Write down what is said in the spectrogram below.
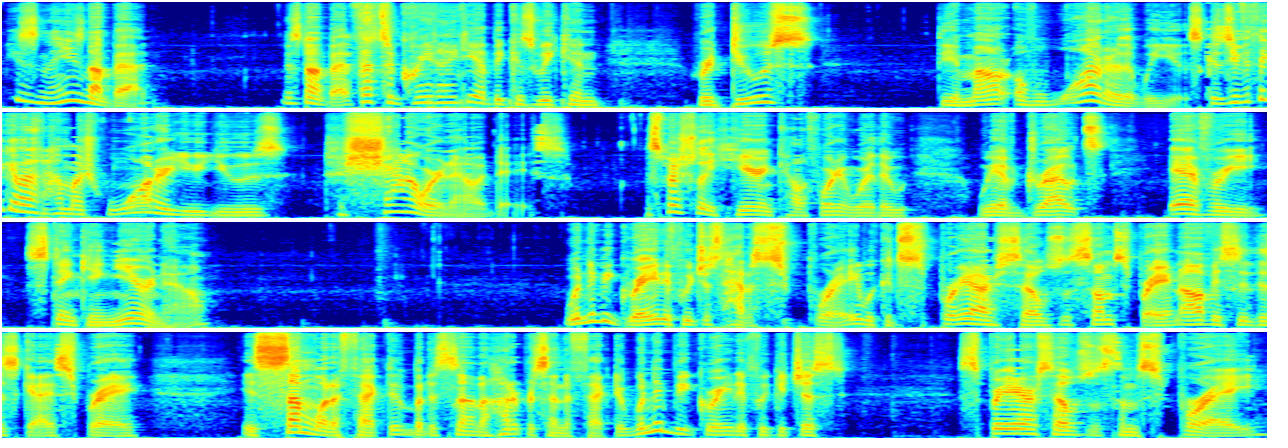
he's, he's not bad. It's not bad. That's a great idea because we can reduce the amount of water that we use. Because if you think about how much water you use to shower nowadays, especially here in California where the, we have droughts every stinking year now, wouldn't it be great if we just had a spray? We could spray ourselves with some spray, and obviously this guy's spray is somewhat effective, but it's not 100% effective. Wouldn't it be great if we could just spray ourselves with some spray,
